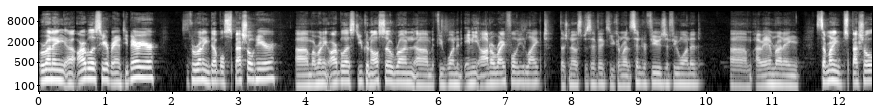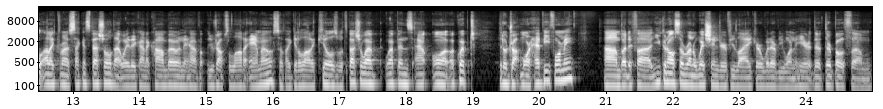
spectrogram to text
We're running uh, Arbalest here for anti-barrier. Since we're running double special here, um, I'm running Arbalest. You can also run, um, if you wanted any auto rifle you liked. There's no specifics. You can run Centrifuse if you wanted. Um, I am running, so I'm running special. I like to run a second special. That way they kind of combo and they have, you drops a lot of ammo. So if I get a lot of kills with special weapons out, uh, equipped, it'll drop more heavy for me. Um, but if uh, you can also run a Wish Ender if you like, or whatever you want to hear. They're, they're both, um,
